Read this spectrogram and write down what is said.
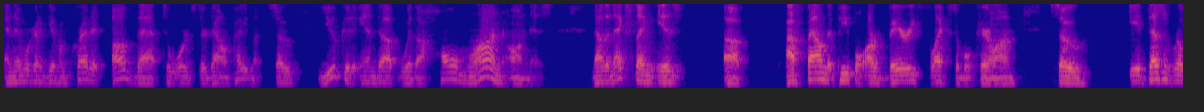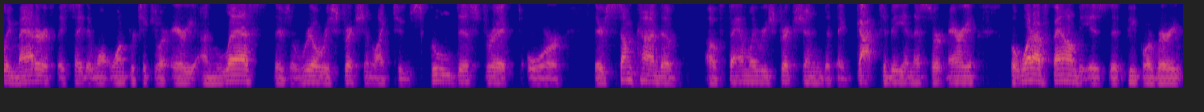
And then we're going to give them credit of that towards their down payment. So you could end up with a home run on this. Now, the next thing is, uh, I've found that people are very flexible, Caroline. So it doesn't really matter if they say they want one particular area unless there's a real restriction like to school district or there's some kind of, of family restriction that they've got to be in this certain area. But what I've found is that people are very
